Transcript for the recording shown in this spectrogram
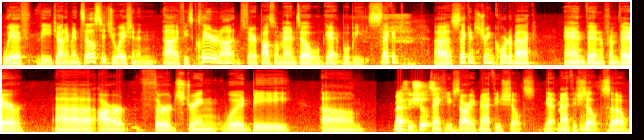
with the Johnny Manziel situation and uh, if he's cleared or not, it's very possible Manziel will get will be second uh, second string quarterback, and then from there, uh, our third string would be. Um, Matthew Schultz. Thank you. Sorry, Matthew Schultz. Yeah, Matthew Schultz. So,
